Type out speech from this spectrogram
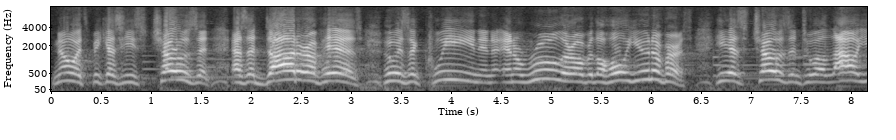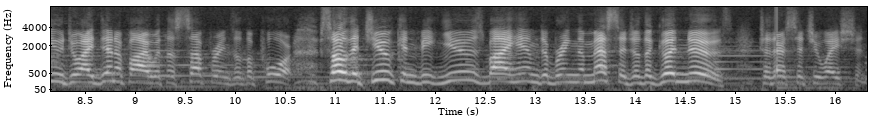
No, it's because He's chosen as a daughter of His, who is a queen and, and, a ruler over the whole universe. He has chosen to allow you to identify with the sufferings of the poor so that you can be used by Him to bring the message of the good news to their situation.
